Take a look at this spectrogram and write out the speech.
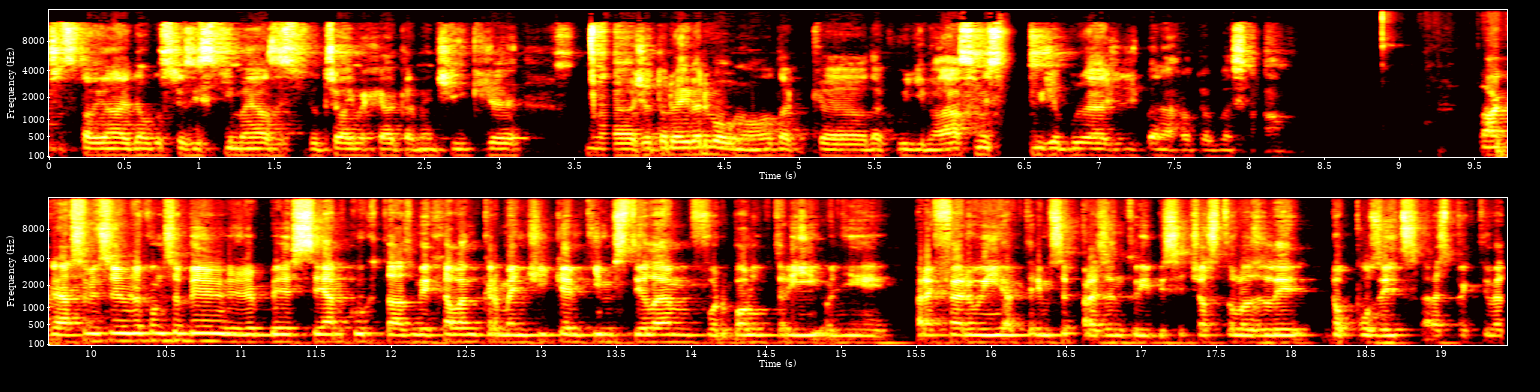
představy, najednou prostě zjistíme a zjistí to třeba i Michal Krmenčík, že, eh, že to dají ve dvou, no, tak, tak uvidíme. Ale já si myslím, že bude, že když bude na hrotě, bude sám. Tak já si myslím, že dokonce by, že by si Jan Kuchta s Michalem Krmenčíkem tím stylem fotbalu, který oni preferují a kterým se prezentují, by si často lezli do pozic, respektive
